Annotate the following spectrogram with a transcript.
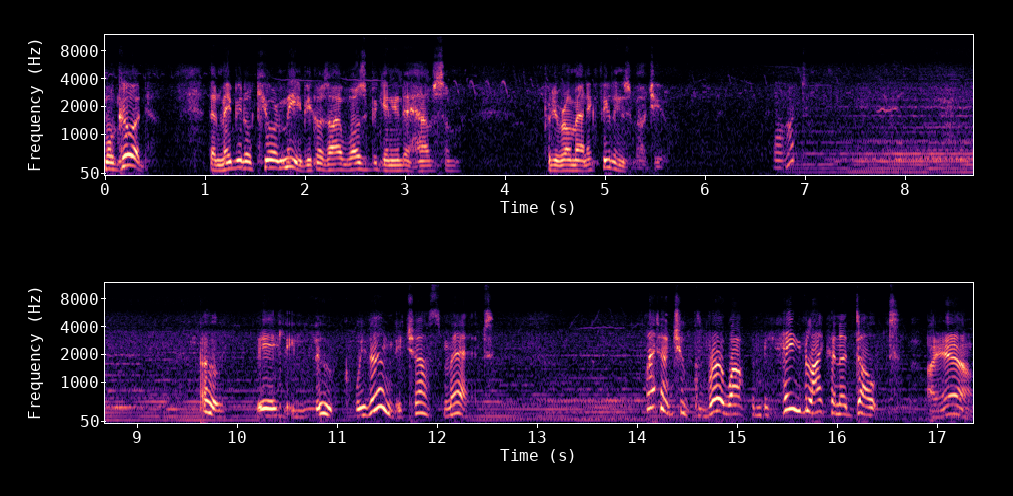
Well, good. Then maybe it'll cure me because I was beginning to have some pretty romantic feelings about you. What? Oh, really, Luke, we've only just met. Why don't you grow up and behave like an adult? I am.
